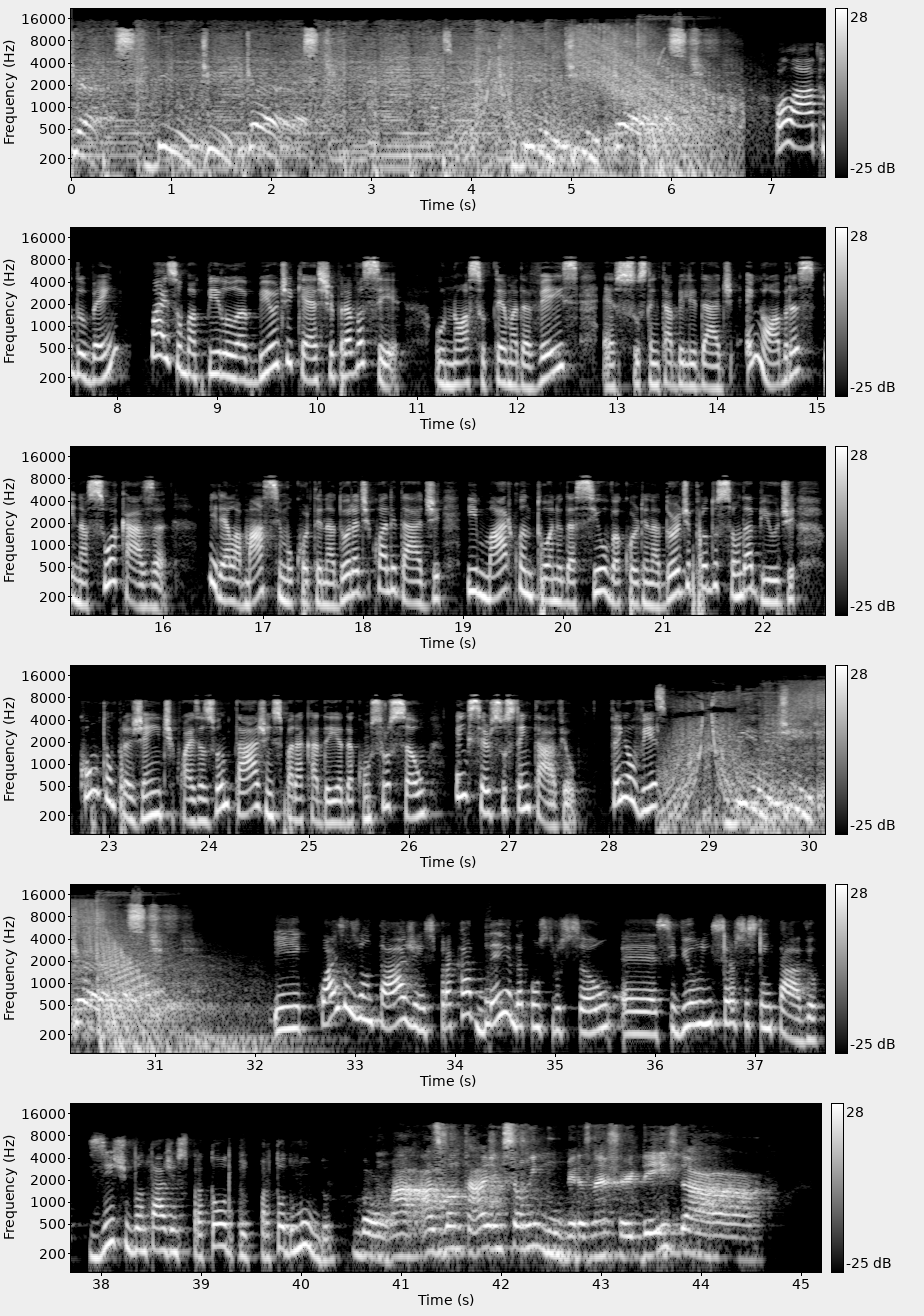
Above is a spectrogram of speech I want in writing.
Buildcast. Buildcast. Buildcast. Olá, tudo bem? Mais uma pílula Buildcast para você. O nosso tema da vez é sustentabilidade em obras e na sua casa. Mirela Máximo, coordenadora de qualidade, e Marco Antônio da Silva, coordenador de produção da Build, contam pra gente quais as vantagens para a cadeia da construção em ser sustentável. Vem ouvir. Buildcast. E quais as vantagens para a cadeia da construção é, civil em ser sustentável? Existem vantagens para todo, todo mundo? Bom, a, as vantagens são inúmeras, né, Fer? Desde a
